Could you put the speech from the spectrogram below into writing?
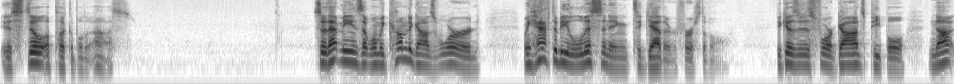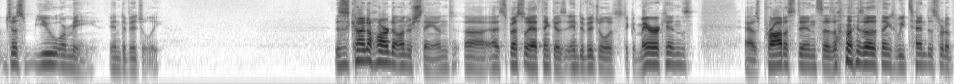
it is still applicable to us. So that means that when we come to God's word, we have to be listening together, first of all, because it is for God's people not just you or me individually. This is kind of hard to understand, uh, especially I think as individualistic Americans, as Protestants, as all these other things. We tend to sort of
